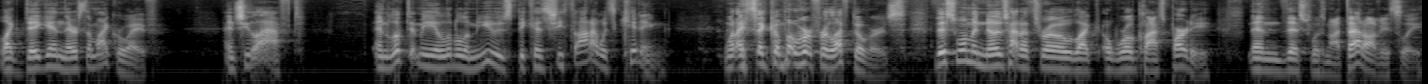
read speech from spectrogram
Like, dig in, there's the microwave. And she laughed and looked at me a little amused because she thought I was kidding when I said, Come over for leftovers. This woman knows how to throw like a world class party. And this was not that, obviously.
